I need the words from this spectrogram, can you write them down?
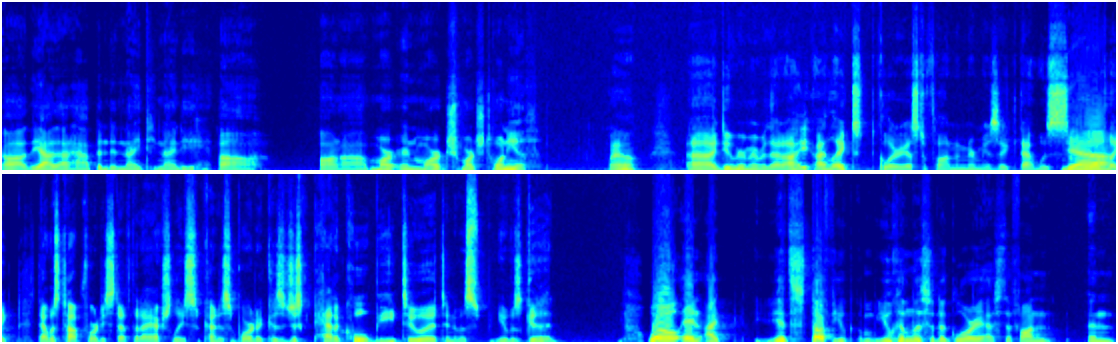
uh, yeah, that happened in 1990 uh, on uh, Mar- in March, March 20th. Wow. Uh, I do remember that. I, I liked Gloria Estefan and her music. That was of the- Yeah. like that was top forty stuff that I actually kind of supported because it just had a cool beat to it and it was it was good. Well, and I, it's stuff you you can listen to Gloria Estefan and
